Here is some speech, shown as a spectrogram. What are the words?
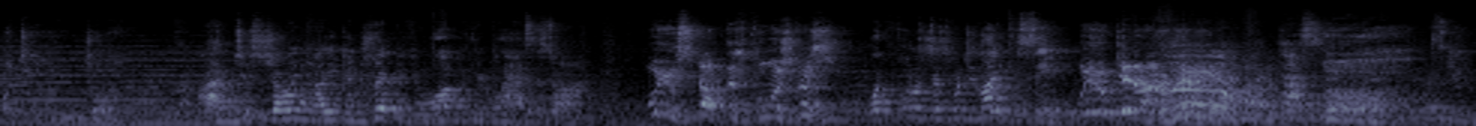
What are you doing? I'm just showing how you can trip if you walk with your glasses on. Will you stop this foolishness? What foolishness would you like to see? Will you get out of here? Yes. Excuse me.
